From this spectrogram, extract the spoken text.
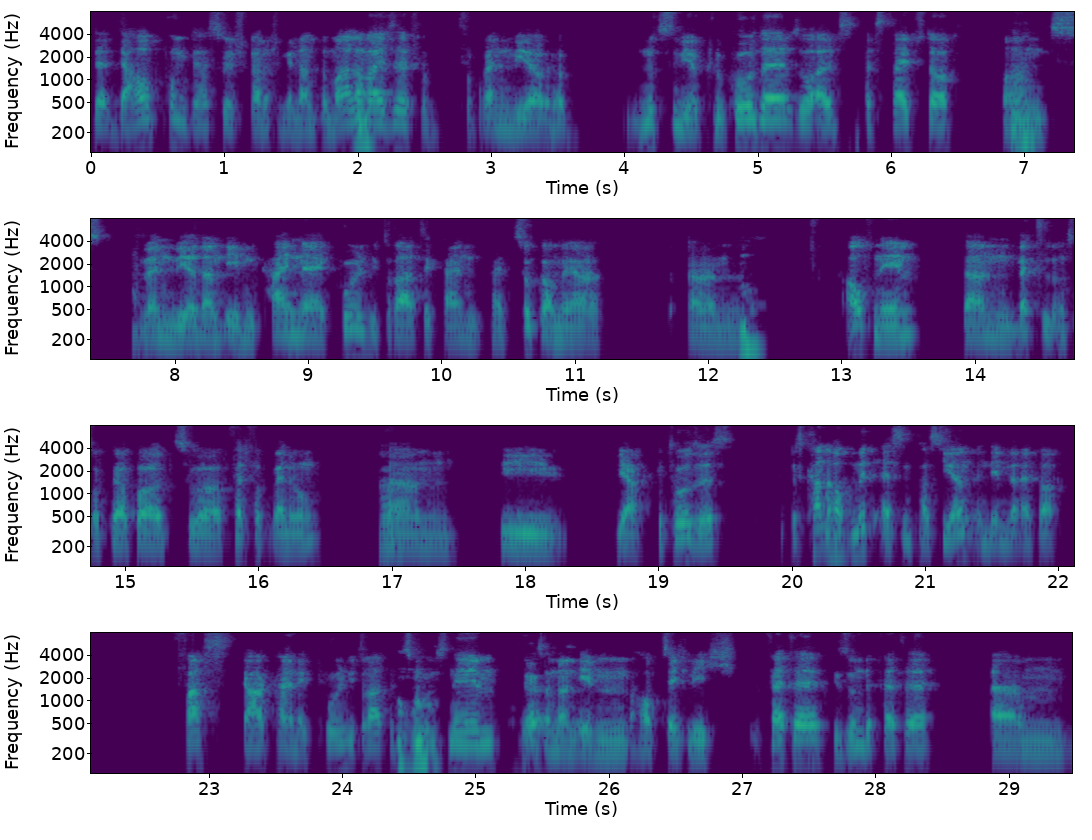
der, der Hauptpunkt, hast du ja gerade schon genannt, normalerweise ver verbrennen wir oder nutzen wir Glucose so als, als Treibstoff mhm. und mhm. wenn wir dann eben keine Kohlenhydrate, kein, kein Zucker mehr ähm, mhm. aufnehmen, dann wechselt unser Körper zur Fettverbrennung, mhm. ähm, die ja, Ketosis. Das kann auch mit Essen passieren, indem wir einfach fast gar keine Kohlenhydrate mhm. zu uns nehmen, ja. sondern eben hauptsächlich Fette, gesunde Fette ähm,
